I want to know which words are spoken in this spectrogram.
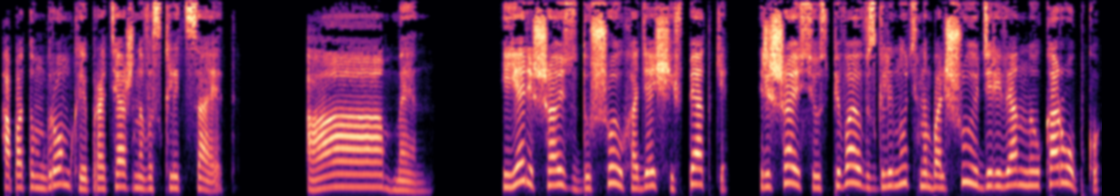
а потом громко и протяжно восклицает. Амен. И я решаюсь с душой, уходящей в пятки, решаюсь и успеваю взглянуть на большую деревянную коробку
